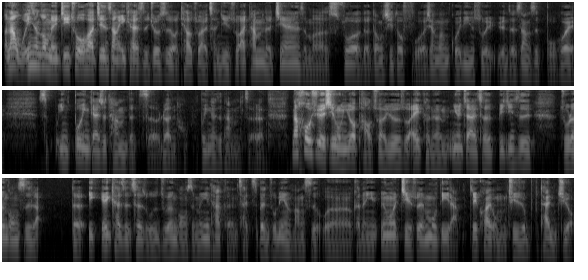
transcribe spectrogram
那我印象中没记错的话，建商一开始就是有跳出来澄清说，哎，他们的建安什么所有的东西都符合相关规定，所以原则上是不会是不应不应该是他们的责任，不应该是他们责任。那后续的新闻又跑出来，就是说，哎，可能因为这台车毕竟是租赁公司了的一一开始车主是租赁公司嘛，因为他可能采资本租赁的方式，呃，可能因为节税的目的啦，这块我们其实就不探究。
